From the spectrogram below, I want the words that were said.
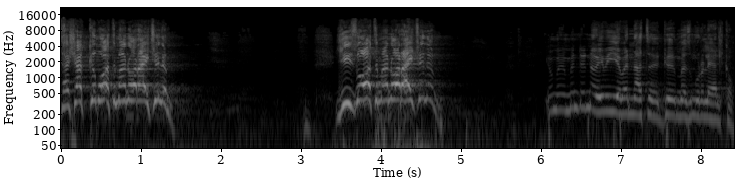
ተሸክሞት መኖር አይችልም። ይዞት መኖር አይችልም። ምንድን ነው የብዬ በእናት መዝሙር ላይ ያልከው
